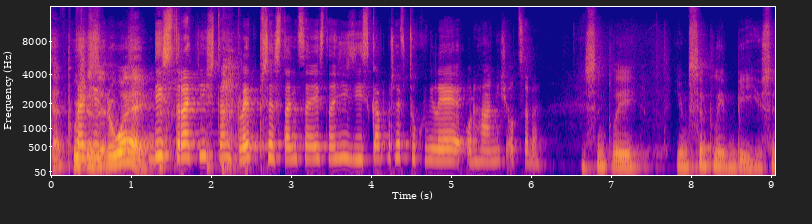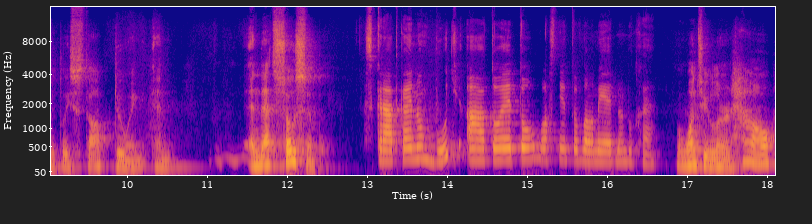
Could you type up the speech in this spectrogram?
That pushes Takže it away. když ztratíš ten klid, přestaň se jej snažit získat, protože v tu chvíli je odháníš od sebe. You simply you simply be. You simply stop doing and and that's so simple. Zkrátka jenom buď a to je to vlastně to velmi jednoduché. But once you learn how,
